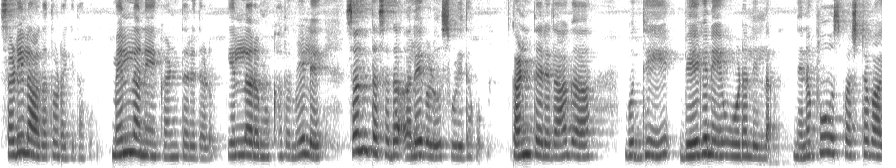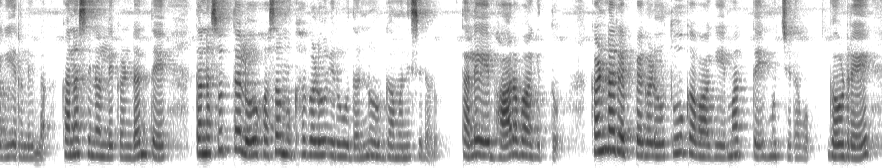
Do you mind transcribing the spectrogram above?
ಸಡಿಲಾಗತೊಡಗಿದವು. ಮೆಲ್ಲನೆ ಕಣ್ತೆರೆದಳು. ಎಲ್ಲರ ಮುಖದ ಮೇಲೆ ಸಂತಸದ ಅಲೆಗಳು ಸುಳಿದವು. ಕಣ್ತೆರೆದಾಗ ಬುದ್ಧಿ ಬೇಗನೆ ಓಡಲಿಲ್ಲ. ನೆನಪೂ ಸ್ಪಷ್ಟವಾಗಿ ಇರಲಿಲ್ಲ. ಕನಸಿನಲ್ಲಿ ಕಂಡಂತೆ ತನ್ನ ಸುತ್ತಲೂ ಹೊಸ ಮುಖಗಳು ಇರುವುದನ್ನು ಗಮನಿಸಿದಳು. ತಲೆ ಭಾರವಾಗಿತ್ತು. ಕಣ್ಣರೆಪ್ಪೆಗಳು ತೂಕವಾಗಿ ಮತ್ತೆ ಮುಚ್ಚಿದವು. ಗೌಡ್ರೆ,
